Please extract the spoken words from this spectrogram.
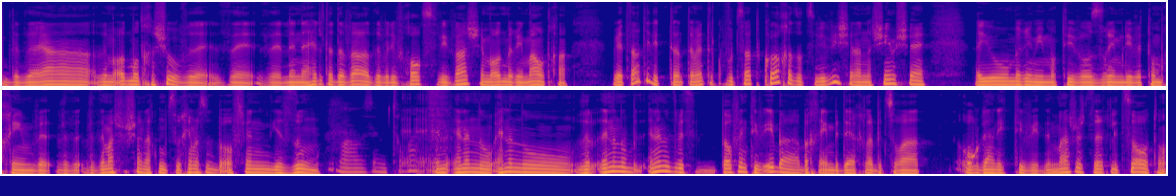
וזה היה, זה מאוד מאוד חשוב, זה, זה, זה לנהל את הדבר הזה ולבחור סביבה שמאוד מרימה אותך. ויצרתי לי את הקבוצת כוח הזאת סביבי של אנשים שהיו מרימים אותי ועוזרים לי ותומכים וזה, וזה משהו שאנחנו צריכים לעשות באופן יזום. וואו זה מטורף. אין, אין לנו אין לנו זה, אין לנו אין לנו את זה באופן טבעי בחיים בדרך כלל בצורה אורגנית טבעית זה משהו שצריך ליצור אותו.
